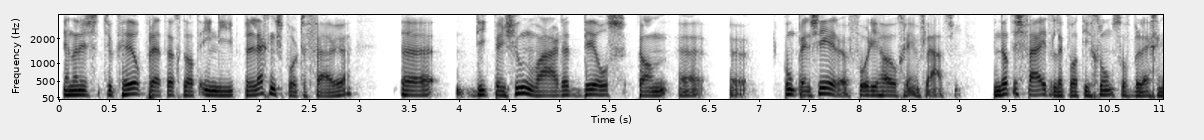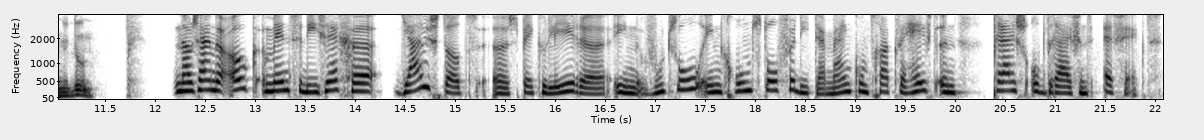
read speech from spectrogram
En dan is het natuurlijk heel prettig dat in die beleggingsportefeuille uh, die pensioenwaarde deels kan uh, uh, compenseren voor die hogere inflatie. En dat is feitelijk wat die grondstofbeleggingen doen. Nou zijn er ook mensen die zeggen juist dat uh, speculeren in voedsel, in grondstoffen, die termijncontracten, heeft een prijsopdrijvend effect.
